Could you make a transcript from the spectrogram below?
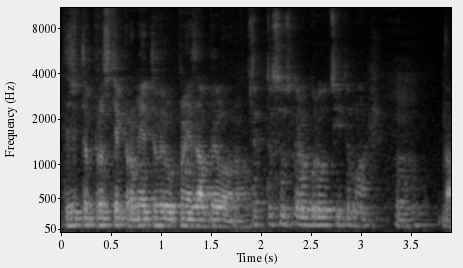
Takže to prostě pro mě tu hru úplně zabilo. No. Tak to jsem skoro budoucí Tomáš. No.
